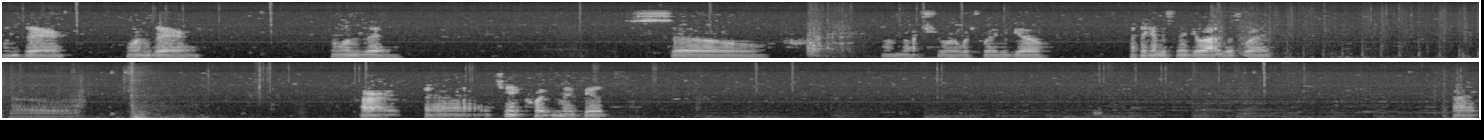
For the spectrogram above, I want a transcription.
One's there, one's there, and one's there. So, I'm not sure which way to go. I think I'm just gonna go out this way. Alright, uh, I can't quite make it. Alright.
